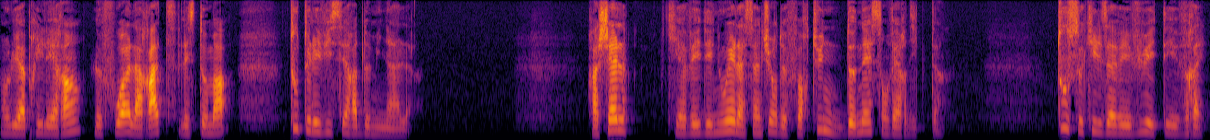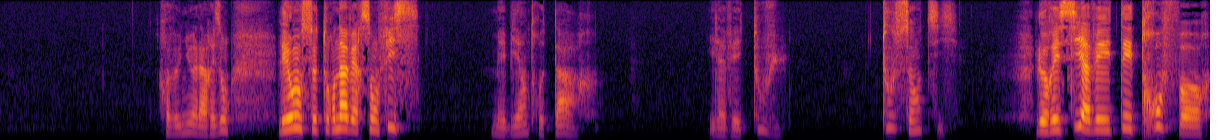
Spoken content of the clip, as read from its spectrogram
On lui a pris les reins, le foie, la rate, l'estomac, toutes les viscères abdominales. Rachel, qui avait dénoué la ceinture de fortune, donnait son verdict. Tout ce qu'ils avaient vu était vrai. Revenu à la raison, Léon se tourna vers son fils, mais bien trop tard. Il avait tout vu, tout senti. Le récit avait été trop fort.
